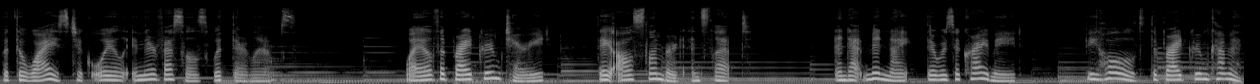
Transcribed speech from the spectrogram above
But the wise took oil in their vessels with their lamps. While the bridegroom tarried, they all slumbered and slept. And at midnight there was a cry made Behold, the bridegroom cometh.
